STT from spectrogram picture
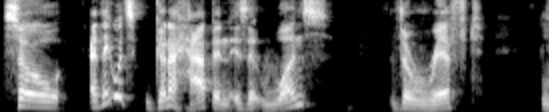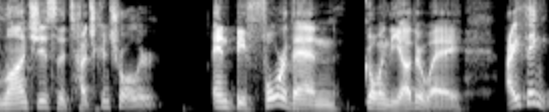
So I think what's gonna happen is that once the Rift launches the touch controller, and before then going the other way, I think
